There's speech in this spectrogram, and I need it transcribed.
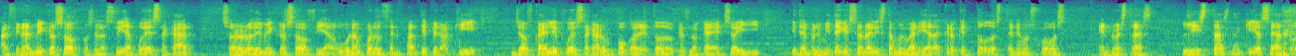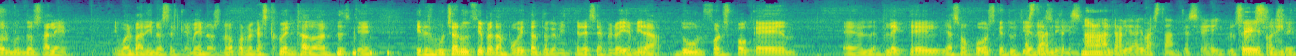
Al final Microsoft, pues de la suya puede sacar solo lo de Microsoft y algún acuerdo third party, pero aquí Geoff Kylie puede sacar un poco de todo, que es lo que ha hecho y, y te permite que sea una lista muy variada. Creo que todos tenemos juegos en nuestras listas de aquí, o sea, todo el mundo sale Igual Vadino es el que menos, ¿no? Por lo que has comentado antes, que dices mucho anuncio, pero tampoco hay tanto que me interese. Pero oye, mira, Dune, Forspoken, el Plague Tale, ya son juegos que tú tienes. Bastantes. y- No, no, en realidad hay bastantes, ¿eh? Incluso Sí, el sí, Sonic. sí.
